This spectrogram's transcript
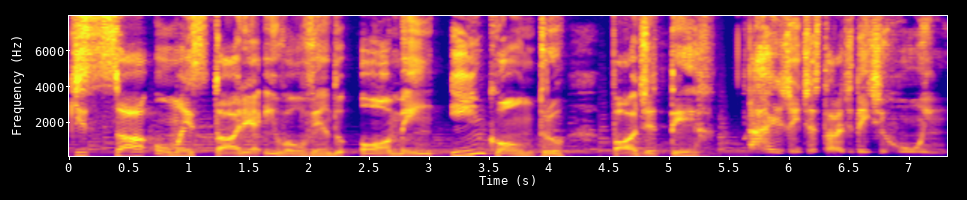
que só uma história envolvendo homem e encontro pode ter. Ai, gente, a história de date ruim.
